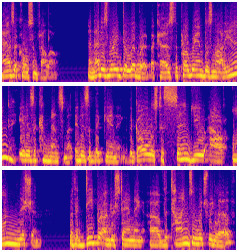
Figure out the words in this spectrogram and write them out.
as a Colson Fellow. And that is very deliberate because the program does not end. It is a commencement. It is a beginning. The goal is to send you out on mission with a deeper understanding of the times in which we live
